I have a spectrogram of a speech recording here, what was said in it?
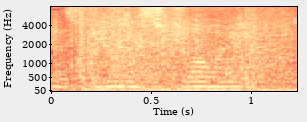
has been destroyed.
